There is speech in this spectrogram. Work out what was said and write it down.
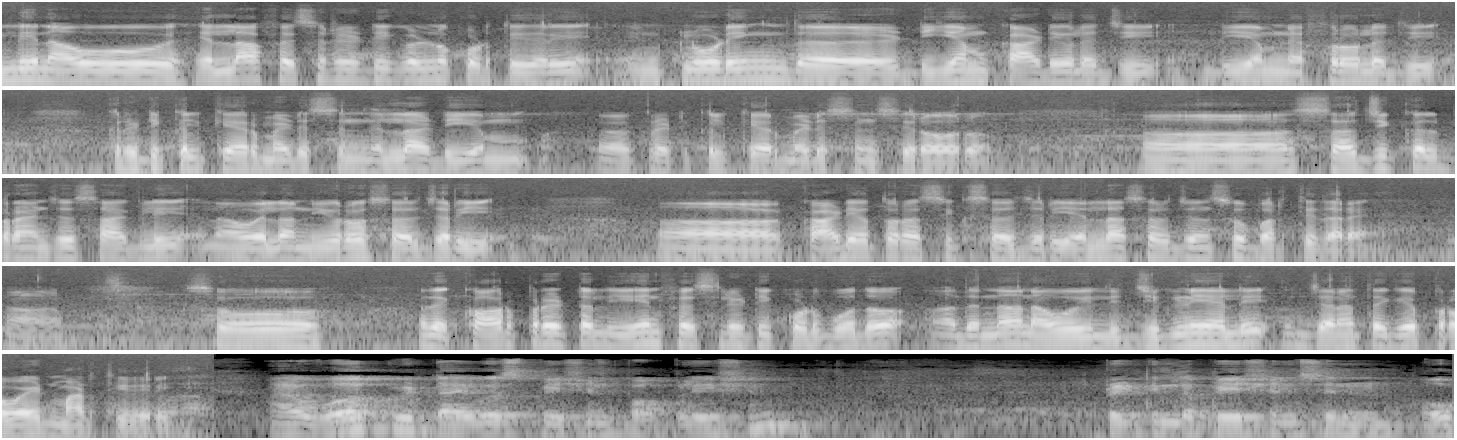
ಇಲ್ಲಿ ನಾವು ಎಲ್ಲ ಫೆಸಿಲಿಟಿಗಳನ್ನೂ ಕೊಡ್ತಿದ್ದೀರಿ including the D M cardiology D M nephrology critical care medicine ಎಲ್ಲ D M critical care medicines ಇರೋರು. ಸರ್ಜಿಕಲ್ ಬ್ರಾಂಚಸ್ ಆಗಲಿ, ನಾವೆಲ್ಲ ನ್ಯೂರೋ ಸರ್ಜರಿ ಕಾರ್ಡಿಯೋಥೊರಾಸಿಕ್ ಸರ್ಜರಿ ಎಲ್ಲ ಸರ್ಜನ್ಸು ಬರ್ತಿದ್ದಾರೆ. ಸೊ ಅದೇ ಕಾರ್ಪೊರೇಟಲ್ಲಿ ಏನು ಫೆಸಿಲಿಟಿ ಕೊಡ್ಬೋದು ಅದನ್ನು ನಾವು ಇಲ್ಲಿ ಜಿಗಣಿಯಲ್ಲಿ ಜನತೆಗೆ ಪ್ರೊವೈಡ್ ಮಾಡ್ತಿದ್ದೀರಿ. I work with diverse patient population treating the patients in the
